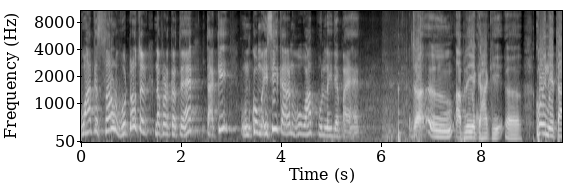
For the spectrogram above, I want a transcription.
वहाँ के सर्व वोटरों से नफरत करते हैं, ताकि उनको इसी कारण वो वहाँ पुल नहीं दे पाए हैं। अच्छा आपने ये कहा कि आ, कोई नेता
